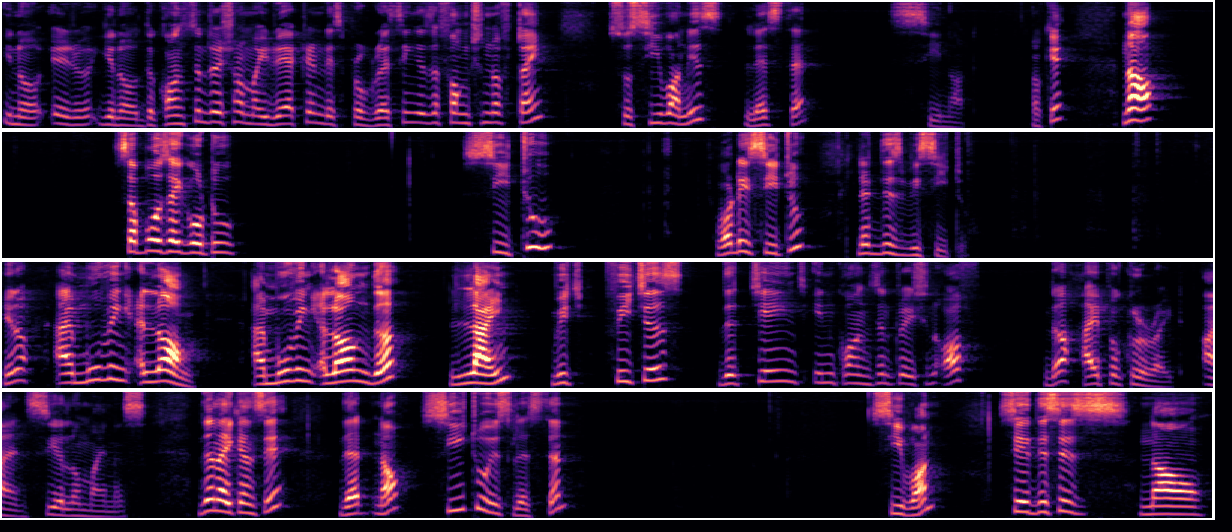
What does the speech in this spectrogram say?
you know you know the concentration of my reactant is progressing as a function of time. So, C 1 is less than C naught. Okay. Now, suppose I go to C 2 what is C 2 let this be C 2 you know I am moving along I am moving along the line which features the change in concentration of the hypochlorite ion ClO minus. Then I can say that now C 2 is less than C 1 say this is now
